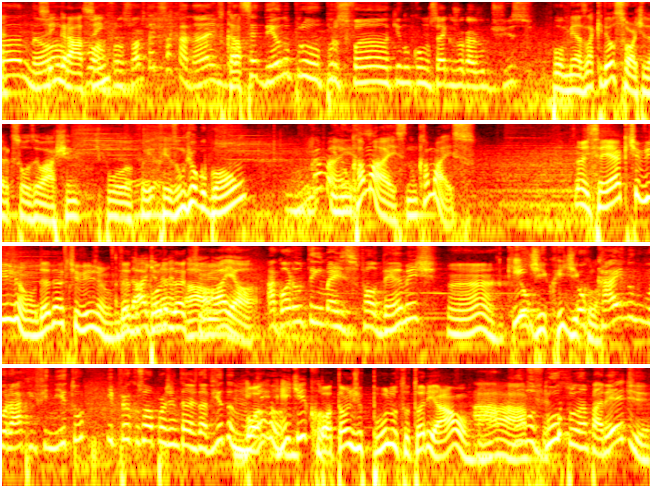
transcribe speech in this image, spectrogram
Ah, não. Sem graça, Pô, hein? A From Software tá de sacanagem. Os cara- caras cedendo pro, pros fãs que não conseguem jogar jogo difícil. Pô, Miyazaki deu sorte Dark Souls, eu acho, hein? Tipo, foi- fez um jogo bom Nunca e, mais. e nunca mais, nunca mais. Não, isso aí é Activision, o dedo da Activision. o dedo Verdade, podre né? da Ah, Activision. olha, ó. Agora não tem mais fall damage. Ah. Que ridículo, ridículo. Eu caio num buraco infinito e perco só uma porcentagem da vida? Bo- morro? Ridículo. Botão de pulo, tutorial. Ah, Ah, pulo duplo na parede?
